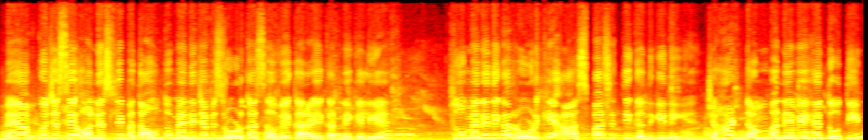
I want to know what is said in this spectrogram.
मैं आपको जैसे ऑनेस्टली बताऊं तो मैंने जब इस रोड का सर्वे करा ये करने के लिए तो मैंने देखा रोड के आसपास इतनी गंदगी नहीं है। जहाँ डम बने हुए हैं दो तीन,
